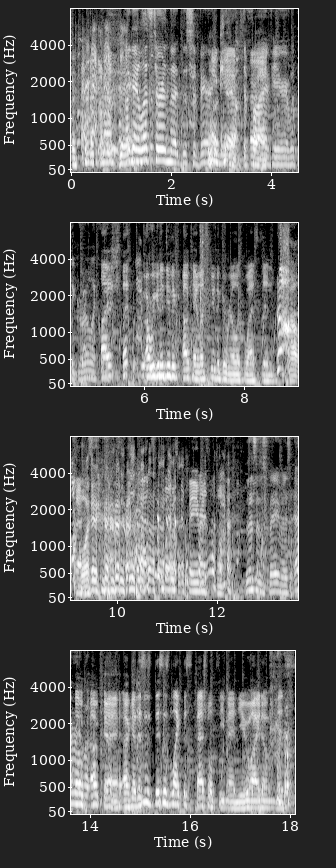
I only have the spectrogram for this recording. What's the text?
let's turn it on. Okay, let's turn the, the severity Okay, up to five right. here with the gorilla Uh, question. let- are we gonna do the? Okay, let's do the gorilla question. oh boy. That's the most famous one. This is famous. Everyone, Oh, Okay, okay. This is this is like the specialty menu item that's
